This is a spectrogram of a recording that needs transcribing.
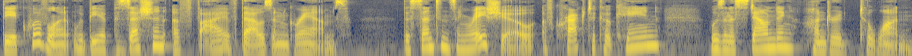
the equivalent would be a possession of 5,000 grams. The sentencing ratio of crack to cocaine was an astounding 100 to 1.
